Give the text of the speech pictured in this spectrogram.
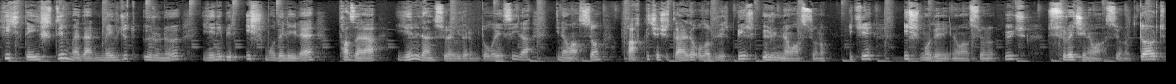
hiç değiştirmeden mevcut ürünü yeni bir iş modeliyle pazara yeniden sürebilirim. Dolayısıyla inovasyon farklı çeşitlerde olabilir. Bir ürün inovasyonu, iki iş modeli inovasyonu, üç süreç inovasyonu, dört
